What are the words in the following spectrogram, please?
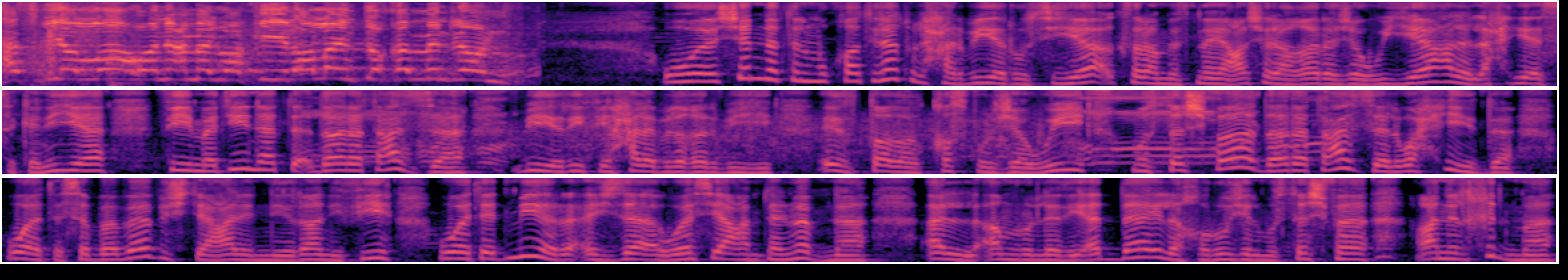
حسبي الله ونعم الوكيل. الله ينتقم منهم. وشنت المقاتلات الحربية الروسية أكثر من 12 غارة جوية على الأحياء السكنية في مدينة دارة عزة بريف حلب الغربي إذ طال القصف الجوي مستشفى دارة عزة الوحيد وتسبب باشتعال النيران فيه وتدمير أجزاء واسعة من المبنى الأمر الذي أدى إلى خروج المستشفى عن الخدمة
